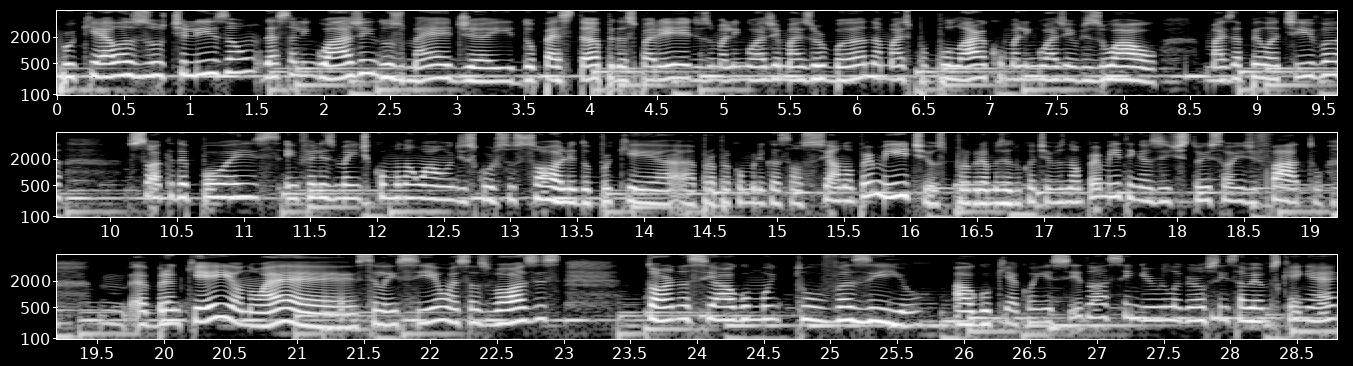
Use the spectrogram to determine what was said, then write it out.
porque elas utilizam dessa linguagem dos média e do past-up das paredes, uma linguagem mais urbana, mais popular, com uma linguagem visual mais apelativa. Só que depois, infelizmente, como não há um discurso sólido, porque a própria comunicação social não permite, os programas educativos não permitem, as instituições de fato hum, é, branqueiam, não é? Silenciam essas vozes, torna-se algo muito vazio, algo que é conhecido, ah, sim, Guerrilla Girl, sim, sabemos quem é,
